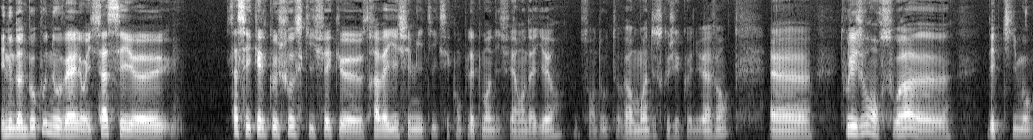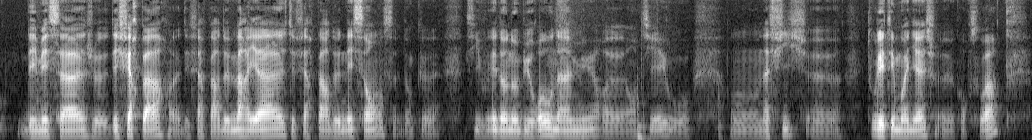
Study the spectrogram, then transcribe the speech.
Ils nous donnent beaucoup de nouvelles, oui. Ça, c'est c'est quelque chose qui fait que travailler chez Mythique, c'est complètement différent d'ailleurs, sans doute, au moins de ce que j'ai connu avant. Euh, tous les jours, on reçoit euh, des petits mots, des messages, euh, des faire-part, des faire-part de mariage, des faire-part de naissance. Donc, si vous venez dans nos bureaux, on a un mur entier où on affiche tous les témoignages qu'on reçoit.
